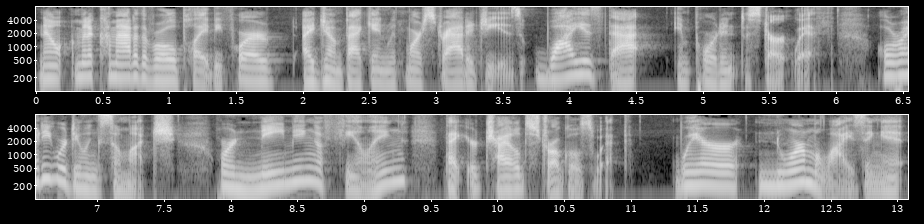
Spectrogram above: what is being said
Now, I'm going to come out of the role play before I jump back in with more strategies. Why is that important to start with? Already, we're doing so much. We're naming a feeling that your child struggles with. We're normalizing it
